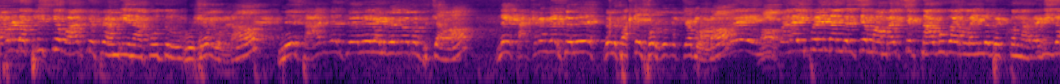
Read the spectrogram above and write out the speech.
ఎవరు డబ్బులు ఇస్తే వారికే ఫ్యామిలీ నా కూతురు. విషయం నేను తాడి కడితేనే నన్ను విధంగా పంపించావా? నేను కక్కడం కడితేనే నన్ను పక్కేసి పడుకోబెట్టాము నీ పని అయిపోయిందని తెలిసి మా మైక్ సెట్ నాగు గారు లైన్లో పెట్టుకున్నా రెడీగా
